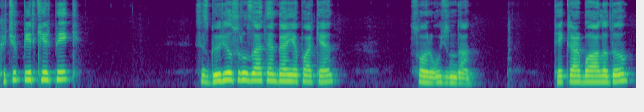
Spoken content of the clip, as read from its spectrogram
küçük bir kirpik. Siz görüyorsunuz zaten ben yaparken. Sonra ucundan tekrar bağladım.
